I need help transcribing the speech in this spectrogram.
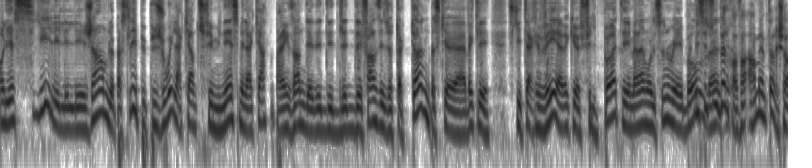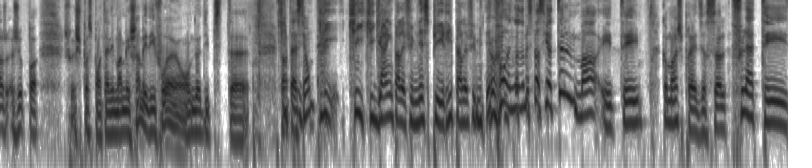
on lui a scié les, les- les jambes, là, parce que là, il peut plus jouer la carte du féminisme et la carte, par exemple, de, de- défense des Autochtones, parce que avec les, ce qui est arrivé avec euh, Phil Pott et Mme Wilson-Raybould... Mais c'est hein, une belle revanche. En même temps, Richard, je ne suis pas spontanément méchant, mais des fois, on a des petites euh, tentations. Qui, qui, qui gagne par le féminisme, périt par le féminisme. Non, mais c'est parce qu'il a tellement été, comment je pourrais dire ça, flatté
